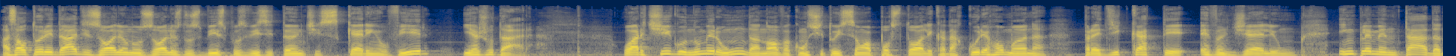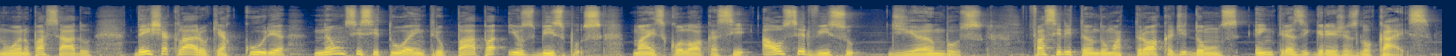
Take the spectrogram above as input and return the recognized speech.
As autoridades olham nos olhos dos bispos visitantes, querem ouvir e ajudar o artigo número 1 da nova Constituição Apostólica da Cúria Romana, Predicate Evangelium, implementada no ano passado, deixa claro que a Cúria não se situa entre o Papa e os bispos, mas coloca-se ao serviço de ambos, facilitando uma troca de dons entre as igrejas locais.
